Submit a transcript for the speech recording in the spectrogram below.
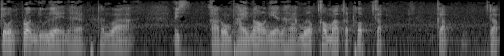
โจรปล้นอยู่เรื่อยนะฮะท่านว่าอารมณ์ภายนอกเนี่ยนะฮะเมื่อเข้ามากระทบกับกับกับ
